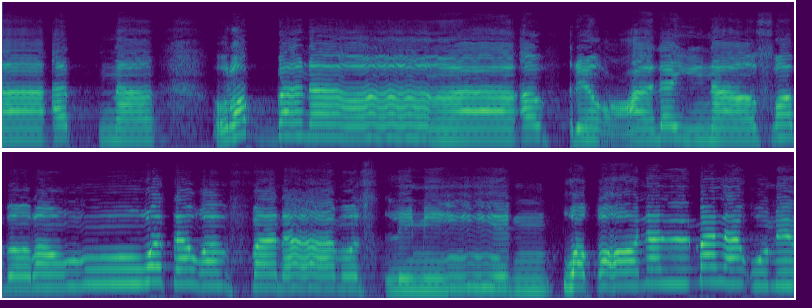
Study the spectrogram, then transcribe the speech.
جاءتنا ربنا أفرغ علينا صبرا وتوفنا مسلمين. وقال الملأ من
